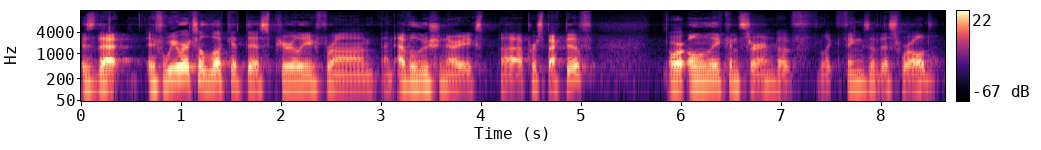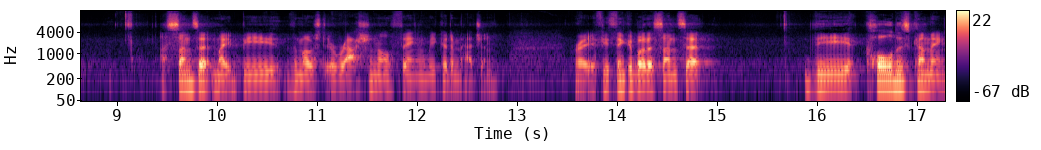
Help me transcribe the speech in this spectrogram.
is that if we were to look at this purely from an evolutionary uh, perspective, or only concerned of like things of this world, a sunset might be the most irrational thing we could imagine. Right? If you think about a sunset, the cold is coming.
